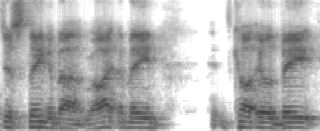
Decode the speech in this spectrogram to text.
just think about it, right? I mean it would be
